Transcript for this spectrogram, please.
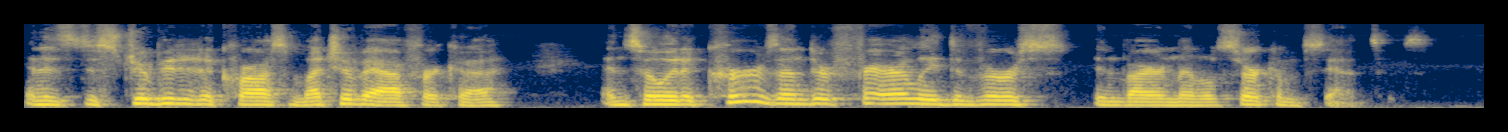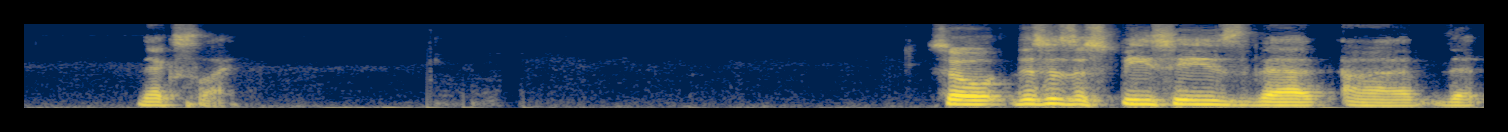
And it's distributed across much of Africa, and so it occurs under fairly diverse environmental circumstances. Next slide. So this is a species that uh, that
